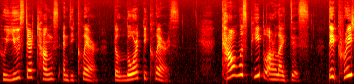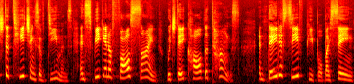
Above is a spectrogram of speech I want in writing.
who use their tongues and declare, The Lord declares. Countless people are like this. They preach the teachings of demons and speak in a false sign, which they call the tongues. And they deceive people by saying,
